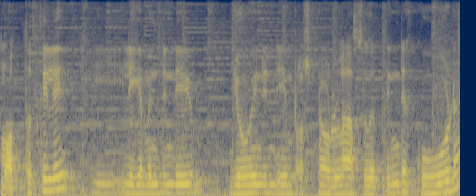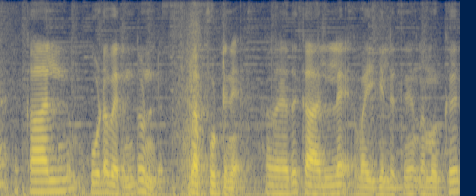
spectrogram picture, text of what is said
മൊത്തത്തിൽ ഈ ലിഗമെന്റിന്റെയും ജോയിന്റിന്റെയും പ്രശ്നമുള്ള അസുഖത്തിന്റെ കൂടെ കാലിനും കൂടെ വരുന്നുണ്ട് ക്ലബ് ഫുട്ടിന് അതായത് കാലിലെ വൈകല്യത്തിന് നമുക്ക്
